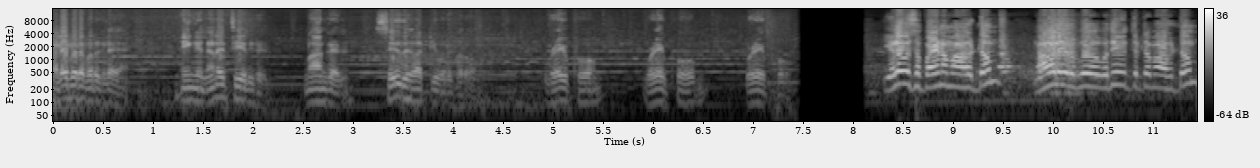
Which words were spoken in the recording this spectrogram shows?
தலைவர் அவர்களே நீங்கள் நினைத்தீர்கள் நாங்கள் செய்து காட்டி வருகிறோம். உழைப்போம் உழைப்போம் உழைப்போம். இலவச பயணமாகட்டும் மகளிர் உதவி திட்டமாகட்டும்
